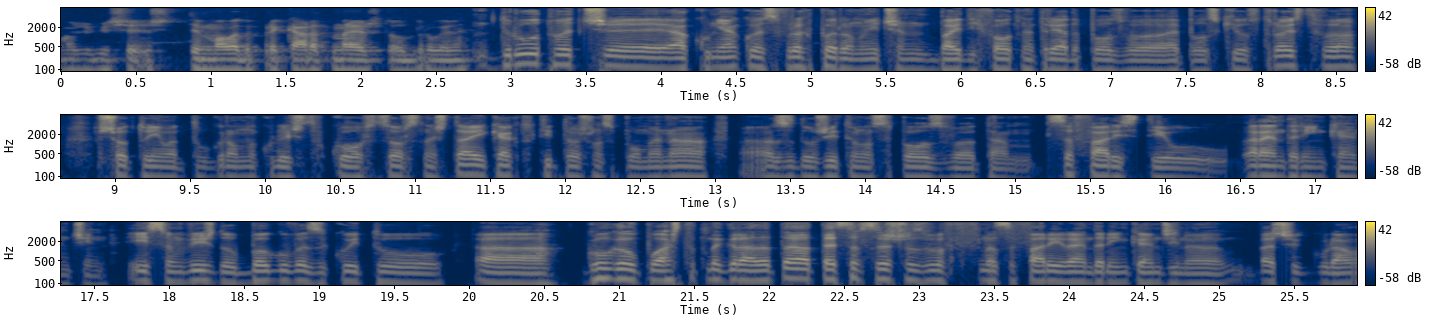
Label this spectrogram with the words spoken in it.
може би ще, ще могат да прекарат мрежата от другаде. Другото е, че ако някой е свръхпараноичен, by default не трябва да ползва Apple устройства, защото имат огромно количество closed source неща и както ти точно спомена, задължително се ползва там Safari стил Rendering Engine. И съм виждал бъгове, за които Google плащат наградата, а те са всъщност в, на Safari Rendering Engine. Беше голямо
